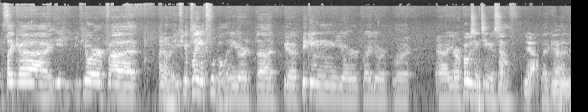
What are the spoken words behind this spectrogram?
it's like uh, if you're, uh, I don't know, if you're playing football and you're picking your uh, your your opposing team yourself. Yeah. Like uh, Mhm.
